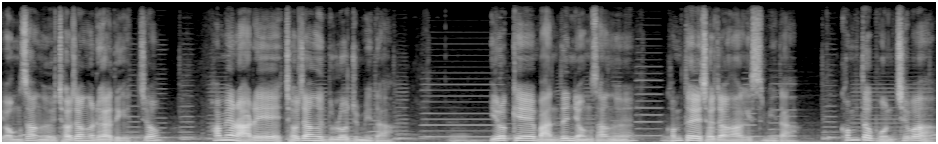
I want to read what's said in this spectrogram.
영상을 저장을 해야 되겠죠? 화면 아래에 저장을 눌러줍니다. 이렇게 만든 영상을 컴퓨터에 저장하겠습니다. 컴퓨터 본체와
